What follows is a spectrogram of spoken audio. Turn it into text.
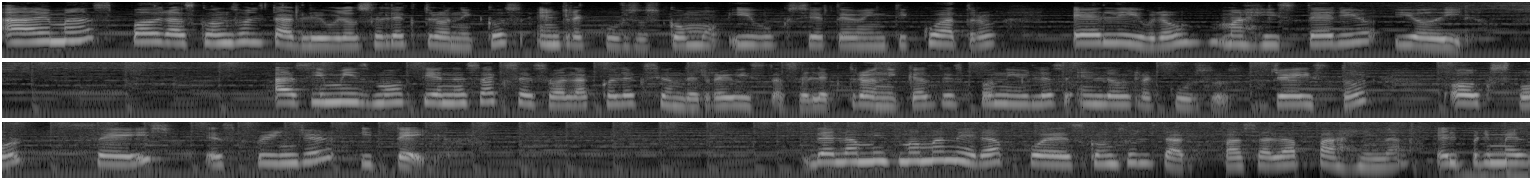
Además, podrás consultar libros electrónicos en recursos como eBook 724, El Libro, Magisterio y Odilo. Asimismo, tienes acceso a la colección de revistas electrónicas disponibles en los recursos JSTOR, Oxford, Sage, Springer y Taylor. De la misma manera, puedes consultar Pasa la página, el primer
